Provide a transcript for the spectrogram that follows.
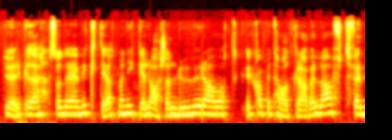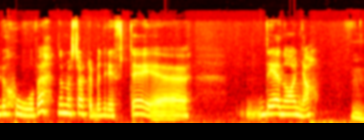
Du gjør ikke det. Så det er viktig at man ikke lar seg lure av at kapitalkravet er lavt, for behovet når man starter bedrift, det er, det er noe annet. Mm.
